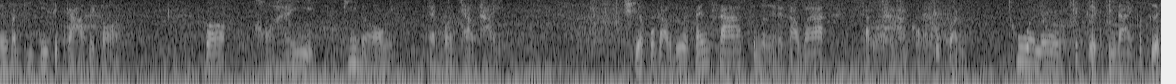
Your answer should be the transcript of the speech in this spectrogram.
ในวันที่ 29 ไว้ก่อน ก็ขอให้พี่น้องแฟนบอลชาวไทย เชียร์พวกเราด้วยแป้งทราบเสมอนะคะว่าศรัทธาของฟุตบอลทั่วโลกจะเกิดขึ้นได้ก็เกิด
